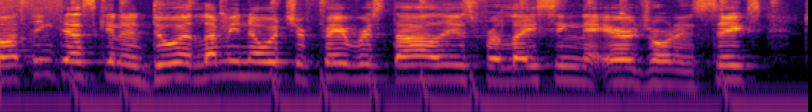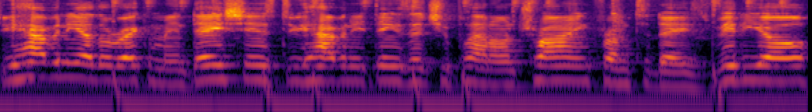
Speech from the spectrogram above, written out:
So I think that's gonna do it. Let me know what your favorite style is for lacing the Air Jordan 6. Do you have any other recommendations? Do you have any things that you plan on trying from today's video?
